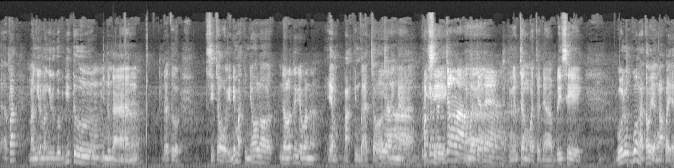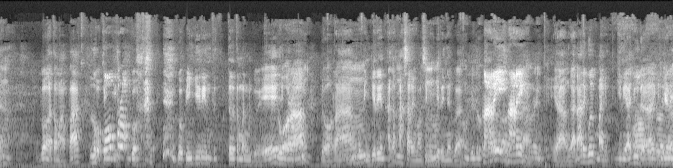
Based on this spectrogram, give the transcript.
apa manggil-manggil gua begitu Hmm. gitu kan udah tuh si cowok ini makin nyolot Nyolotnya gimana? ya makin bacot Iya. ya kan Makin kenceng lah Ah, bacotnya. makin kenceng bacotnya berisik gua gua nggak tahu ya ngapa ya Hmm. Gue nggak tahu ngapa Lu gua gue pinggirin tuh, tuh temen gue Dua ya kan? orang? dua orang gue Hmm. pinggirin agak kasar emang sih Hmm. pinggirinnya gue Oh gitu. Narik, narik. Narik. ya nggak narik gue main gini aja Oh, udah gitu, gini gini.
